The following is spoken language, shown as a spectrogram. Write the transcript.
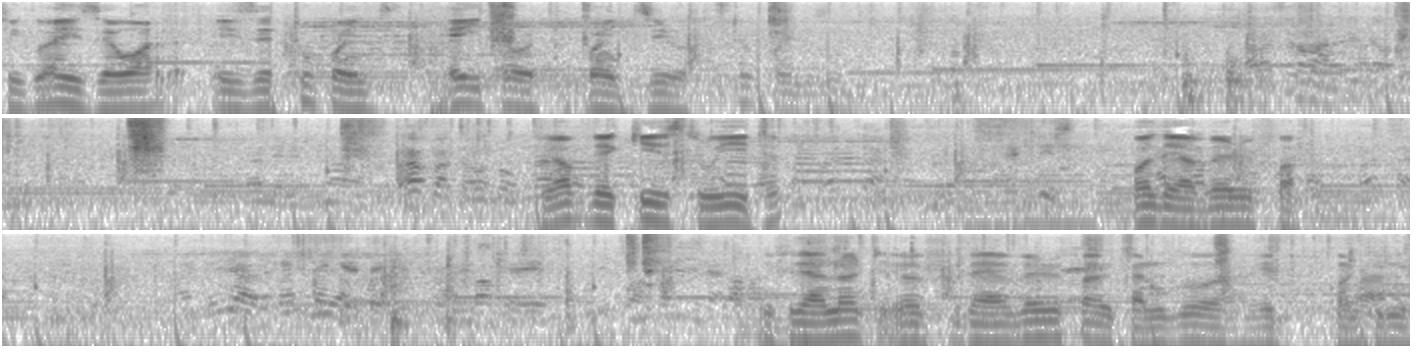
Tiguan is a one is a 2.8 or 2.0. Two point zero. You have the keys to it, eh? or they are very far. If they are not, if they are very far, you can go ahead, continue.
